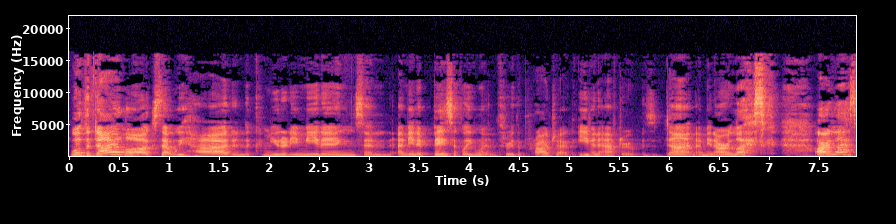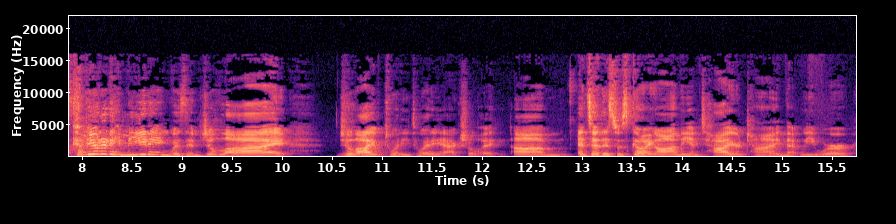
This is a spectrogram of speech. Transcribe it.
well, the dialogues that we had in the community meetings, and I mean, it basically went through the project even after it was done. I mean, our last our last community meeting was in July, July of 2020, actually. Um, and so this was going on the entire time that we were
